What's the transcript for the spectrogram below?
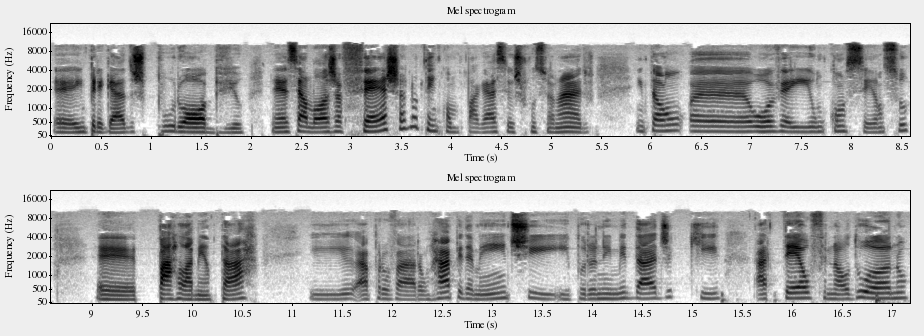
é, empregados, por óbvio. Né? Se a loja fecha, não tem como pagar seus funcionários. Então, é, houve aí um consenso é, parlamentar e aprovaram rapidamente e, e por unanimidade que até o final do ano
